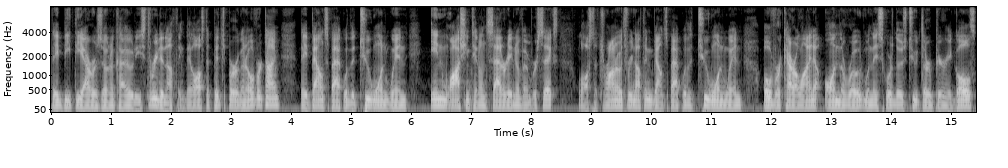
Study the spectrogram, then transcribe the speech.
they beat the Arizona Coyotes 3 to nothing. They lost to Pittsburgh in overtime. They bounced back with a 2-1 win in Washington on Saturday, November 6th. Lost to Toronto 3 0, bounced back with a 2 1 win over Carolina on the road when they scored those two third period goals.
